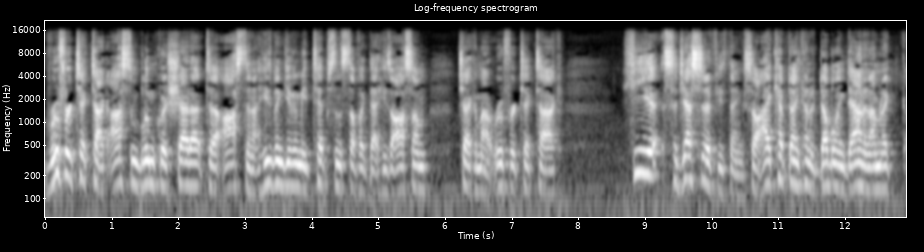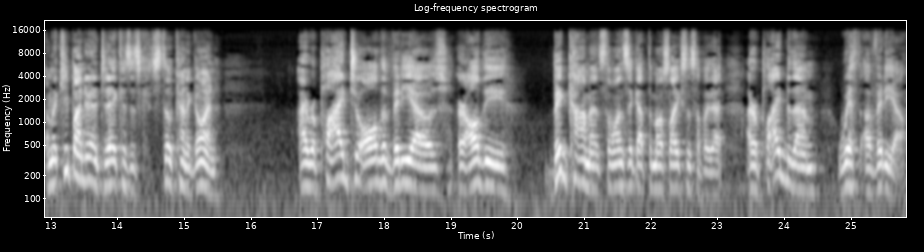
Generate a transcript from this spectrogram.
roofer TikTok, Austin Bloomquist, shout out to Austin. He's been giving me tips and stuff like that. He's awesome. Check him out, roofer TikTok. He suggested a few things. So I kept on kind of doubling down and I'm to, I'm to keep on doing it today because it's still kind of going. I replied to all the videos or all the big comments, the ones that got the most likes and stuff like that. I replied to them with a video.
